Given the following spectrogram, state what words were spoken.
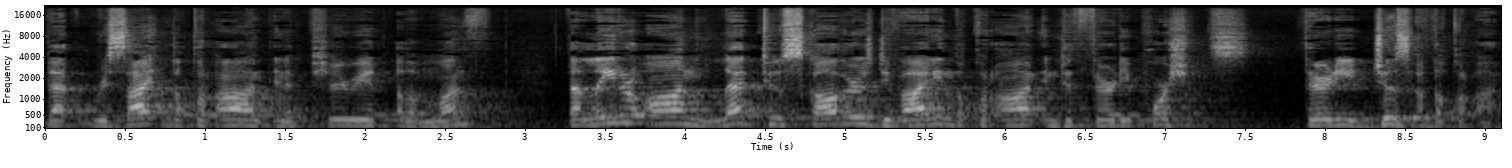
that recite the Quran in a period of a month that later on led to scholars dividing the Quran into 30 portions, 30 juz of the Quran.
